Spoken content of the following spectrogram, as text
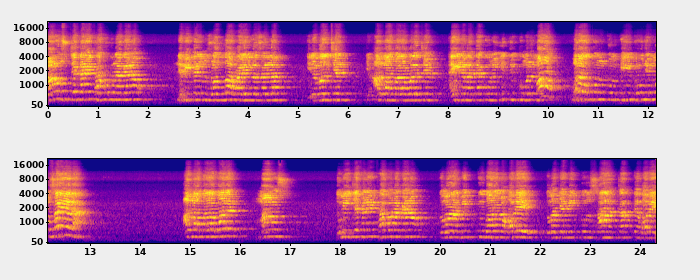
মানুষ যেখানে থাকুক না কেন, নবী করিম সাল্লাল্লাহু আলাইহি ওয়াসাল্লাম তিনি বলছেন যে, আল্লাহ তাআলা বলেছেন, আইনামা তাকুনু ইদ্রিকুমুল মাউত। আল্লাহ তাআলা বলেন, মানুষ, তুমি যেখানে খাব না কেন, তোমার মৃত্যু বরণ হবে, তোমাকে মৃত্যুর সাথ চাপতে হবে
